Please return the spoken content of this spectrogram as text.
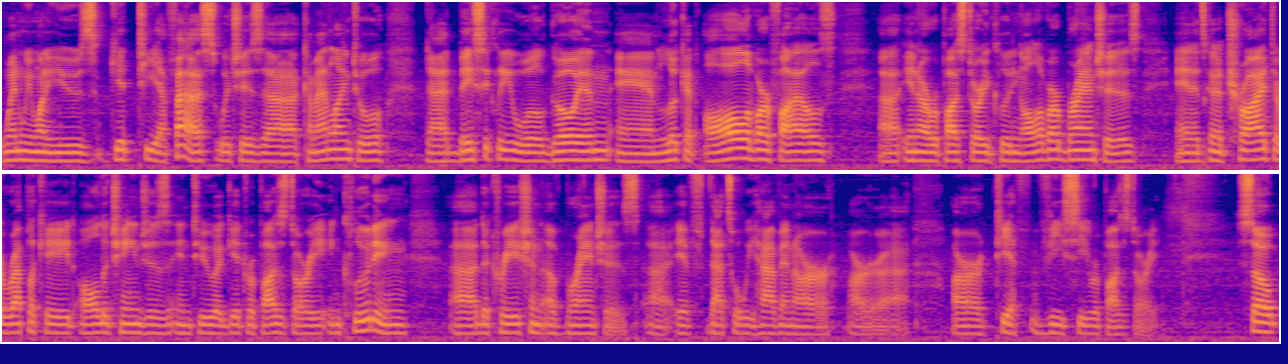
when we want to use Git TFS, which is a command line tool that basically will go in and look at all of our files uh, in our repository, including all of our branches, and it's going to try to replicate all the changes into a Git repository, including uh, the creation of branches uh, if that's what we have in our our uh, our TFVC repository. So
